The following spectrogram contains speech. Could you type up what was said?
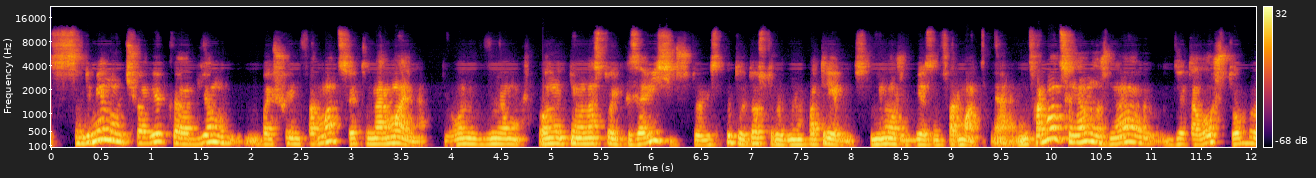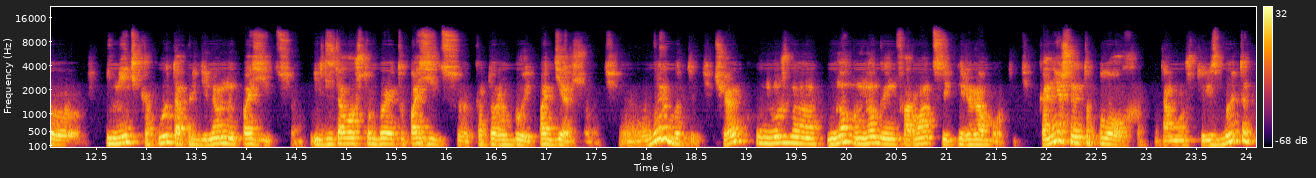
современного человека объем большой информации – это нормально. Он, в нем, он от него настолько зависит, что испытывает острую в нем потребность, не может без информации. Информация нам нужна для того, чтобы иметь какую-то определенную позицию. И для того, чтобы эту позицию, которая будет поддерживать, э, выработать, человеку нужно много-много информации переработать. Конечно, это плохо, потому что избыток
